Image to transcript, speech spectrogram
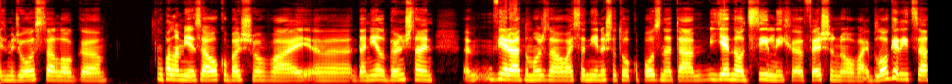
između ostalog, upala mi je za oko baš ovaj uh, Daniel Bernstein vjerojatno možda ovaj sad nije nešto toliko poznata jedna od silnih uh, fashion ovaj blogerica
